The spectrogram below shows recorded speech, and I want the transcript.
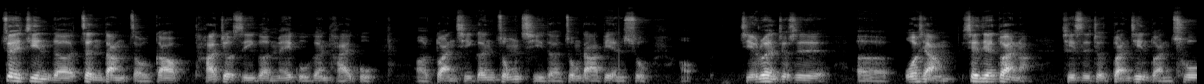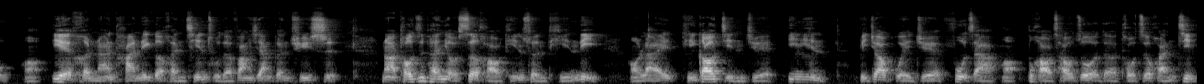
最近的震荡走高，它就是一个美股跟台股呃短期跟中期的重大变数。哦，结论就是呃，我想现阶段呢。其实就短进短出啊，也很难谈一个很清楚的方向跟趋势。那投资朋友设好停损停利哦，来提高警觉，应应比较诡谲复杂哈不好操作的投资环境。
